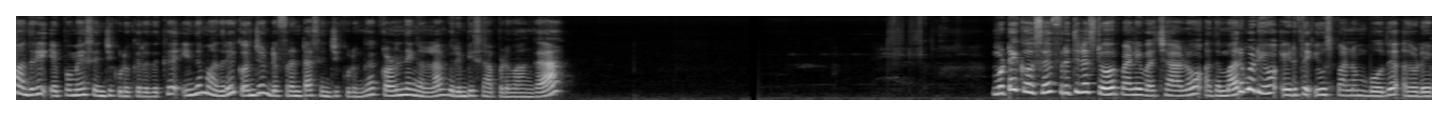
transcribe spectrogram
மாதிரி எப்போவுமே செஞ்சு கொடுக்கறதுக்கு இந்த மாதிரி கொஞ்சம் டிஃப்ரெண்ட்டாக செஞ்சு கொடுங்க. குழந்தைங்கள்லாம் விரும்பி சாப்பிடுவாங்க. முட்டைக்கோஸை ஃப்ரிட்ஜில் ஸ்டோர் பண்ணி வச்சாலும் அதை மறுபடியும் எடுத்து யூஸ் பண்ணும்போது அதோடைய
